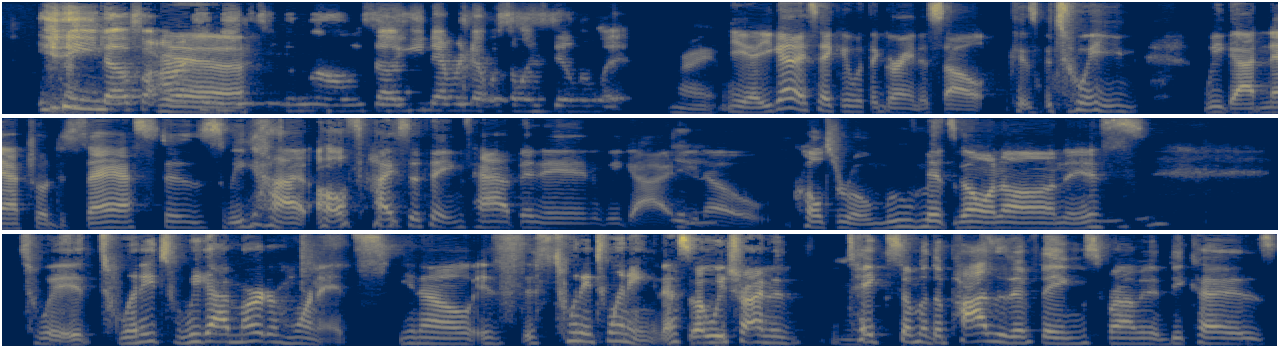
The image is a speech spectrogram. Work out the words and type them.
you know for our yeah. community alone. So you never know what someone's dealing with. Right. Yeah you got to take it with a grain of salt because between we got natural disasters we got all types of things happening we got yeah. you know cultural movements going on it's mm-hmm. 20 we got murder hornets you know it's it's 2020 that's why we're trying to mm-hmm. take some of the positive things from it because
